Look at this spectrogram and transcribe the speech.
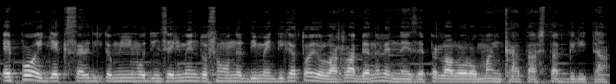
E poi gli ex reddito minimo di inserimento sono nel dimenticatoio, la rabbia nell'ennese per la loro mancata stabilità.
